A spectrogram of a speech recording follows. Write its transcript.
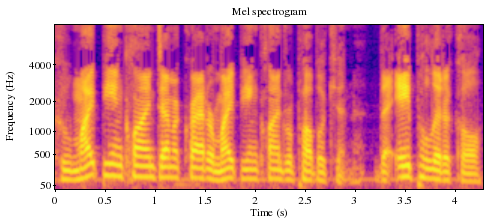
who might be inclined Democrat or might be inclined Republican, the apolitical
